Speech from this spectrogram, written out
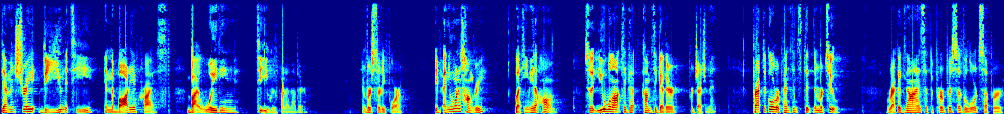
Demonstrate the unity in the body of Christ by waiting to eat with one another. And verse 34 If anyone is hungry, let him eat at home, so that you will not to come together for judgment. Practical repentance tip number two recognize that the purpose of the Lord's Supper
